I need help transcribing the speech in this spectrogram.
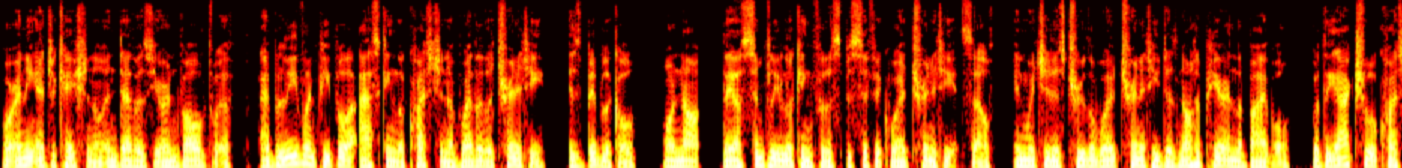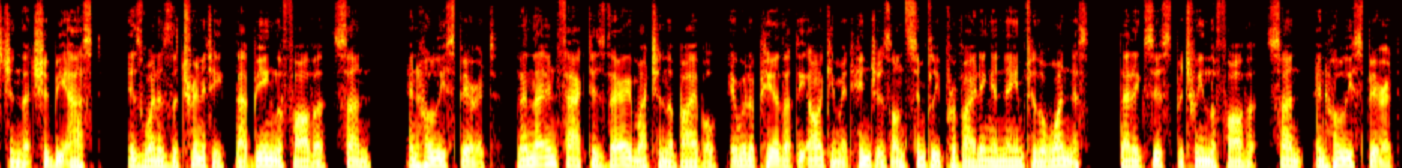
or any educational endeavors you're involved with. I believe when people are asking the question of whether the Trinity is biblical or not, they are simply looking for the specific word Trinity itself, in which it is true the word Trinity does not appear in the Bible, but the actual question that should be asked is what is the Trinity, that being the Father, Son, and Holy Spirit, then that in fact is very much in the Bible, it would appear that the argument hinges on simply providing a name to the oneness that exists between the Father, Son, and Holy Spirit,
